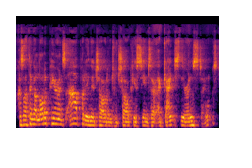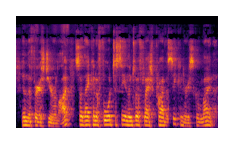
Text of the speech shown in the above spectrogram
Because I think a lot of parents are putting their child into a childcare centre against their instincts in the first year of life so they can afford to send them to a flash private secondary school later.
